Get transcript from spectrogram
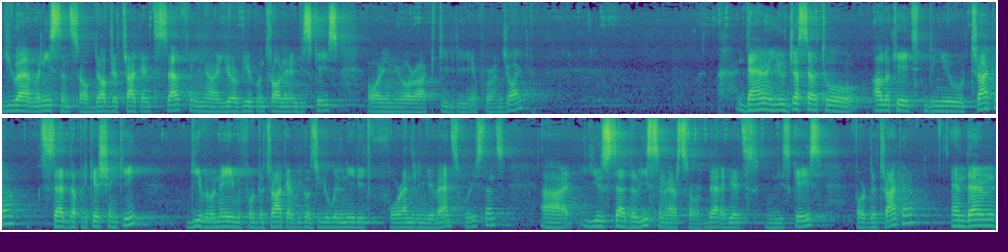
you have an instance of the object tracker itself in uh, your view controller in this case, or in your activity for Android. Then you just have to allocate the new tracker, set the application key, give a name for the tracker because you will need it for handling events, for instance. Uh, you set the listeners or delegates in this case for the tracker, and then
